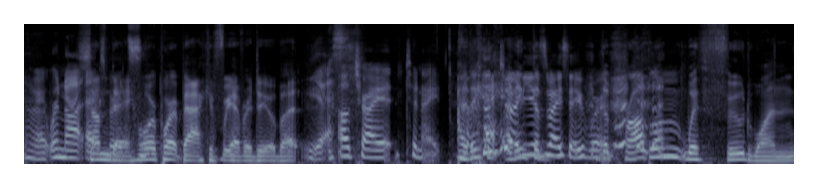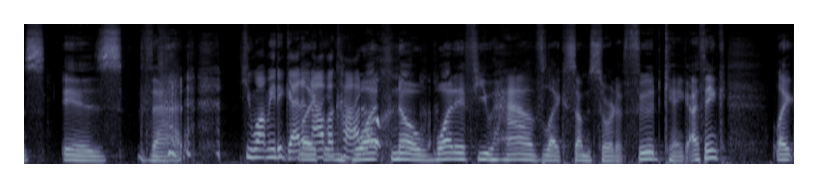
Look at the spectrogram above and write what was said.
All right, we're not someday. experts. We'll report back if we ever do. But yes, I'll try it tonight. I think I'm I trying think to use the, my safe word. the problem with food ones is that you want me to get like an avocado? what no what if you have like some sort of food kink i think like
